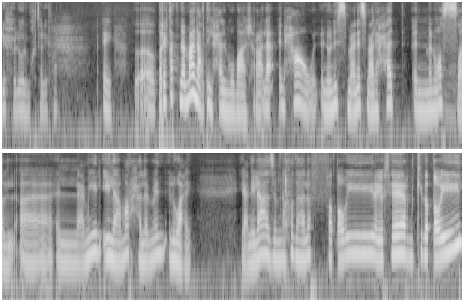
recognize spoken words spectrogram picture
لحلول مختلفة؟ إيه طريقتنا ما نعطي الحل مباشرة لا نحاول إنه نسمع نسمع لحد ما نوصل آه، العميل إلى مرحلة من الوعي. يعني لازم ناخذها لفة طويلة يسير كذا طويل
